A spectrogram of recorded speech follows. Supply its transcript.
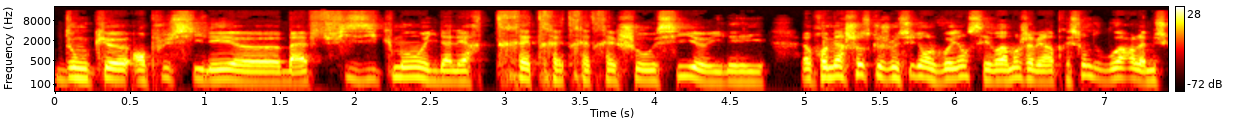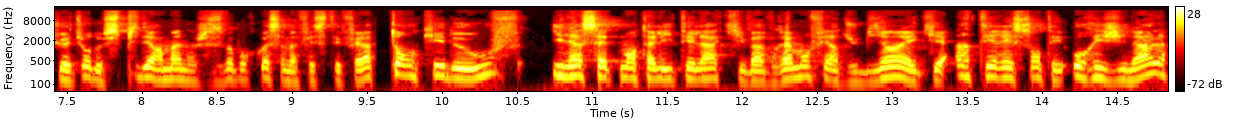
Donc euh, en plus, il est euh, bah, physiquement, il a l'air très très très très chaud aussi. Euh, il est la première chose que je me suis dit en le voyant, c'est vraiment j'avais l'impression de voir la musculature de Spider-Man. Je sais pas pourquoi ça m'a fait cet effet-là. Tanké de ouf. Il a cette mentalité là qui va vraiment faire du bien et qui est intéressante et originale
